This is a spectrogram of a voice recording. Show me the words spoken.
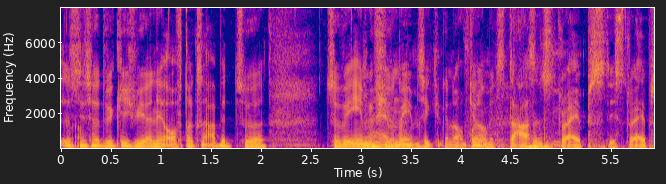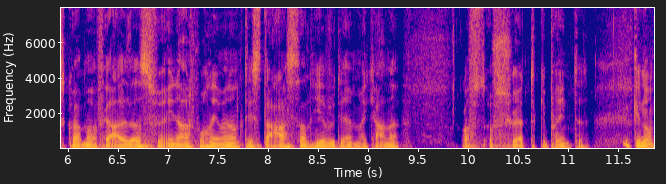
es ist halt wirklich wie eine Auftragsarbeit zur, zur WM Heim-WM. 94. Genau, vor allem mit Stars und Stripes. Die Stripes kann man für alle das für in Anspruch nehmen und die Stars dann hier für die Amerikaner aufs, aufs Shirt geprintet. Genau.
